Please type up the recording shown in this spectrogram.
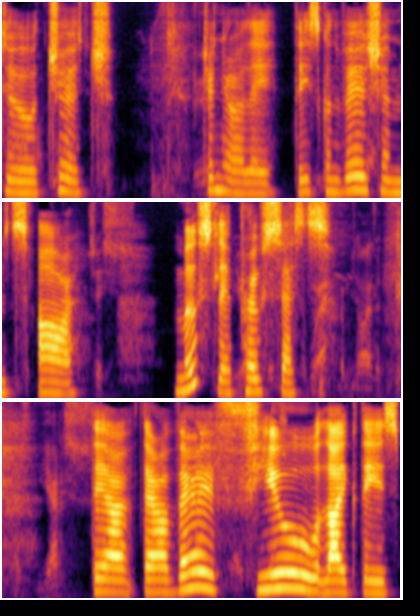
to church, generally these conversions are mostly a process there are there are very few like these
